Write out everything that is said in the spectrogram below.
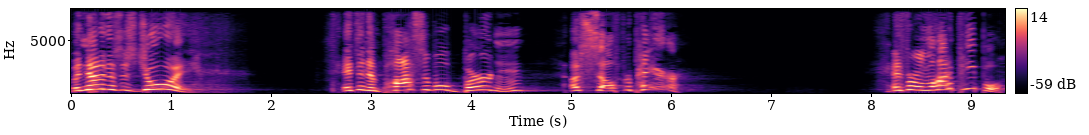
But none of this is joy. It's an impossible burden of self repair. And for a lot of people,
